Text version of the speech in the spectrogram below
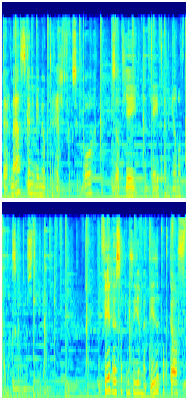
Daarnaast kan je bij mij ook terecht voor support, zodat jij je tijd aan heel wat anders kan besteden. Veel luisterplezier met deze podcast.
